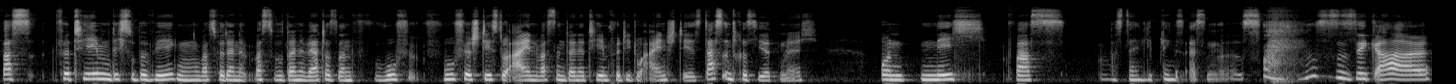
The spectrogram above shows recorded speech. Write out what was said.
was für Themen dich so bewegen, was für deine, was so deine Werte sind, wofür, wofür stehst du ein, was sind deine Themen, für die du einstehst. Das interessiert mich. Und nicht, was, was dein Lieblingsessen ist. das ist egal.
